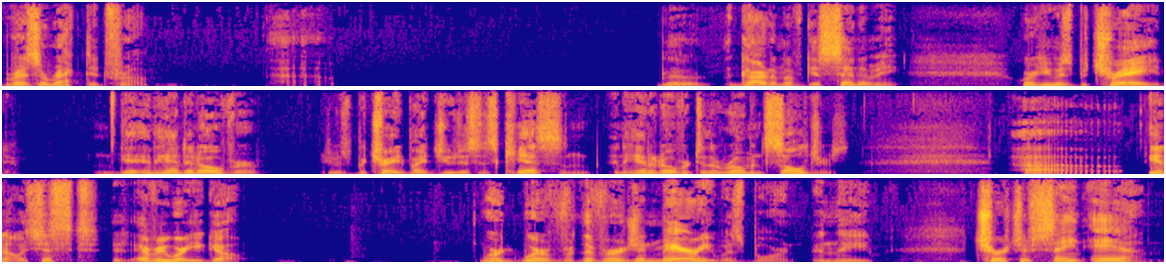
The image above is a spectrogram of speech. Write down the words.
resurrected from. Uh, the, the Garden of Gethsemane, where he was betrayed and handed over. He was betrayed by Judas's kiss and, and handed over to the Roman soldiers. Uh, you know, it's just everywhere you go. Where where the Virgin Mary was born in the Church of St. Anne,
